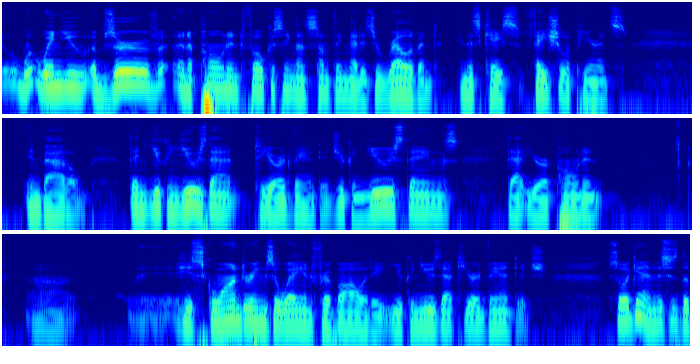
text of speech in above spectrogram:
when you observe an opponent focusing on something that is irrelevant, in this case, facial appearance in battle, then you can use that to your advantage. You can use things that your opponent, uh, his squanderings away in frivolity, you can use that to your advantage. So again, this is the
